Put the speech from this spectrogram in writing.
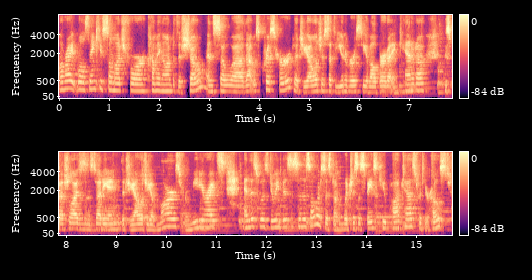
All right. Well, thank you so much for coming on to the show. And so uh, that was Chris Herd, a geologist at the University of Alberta in Canada, who specializes in studying the geology of Mars from meteorites. And this was Doing Business in the Solar System, which is a SpaceQ podcast with your host,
